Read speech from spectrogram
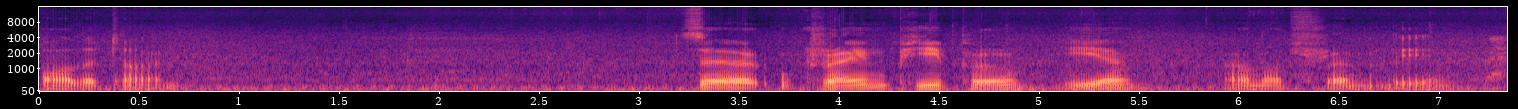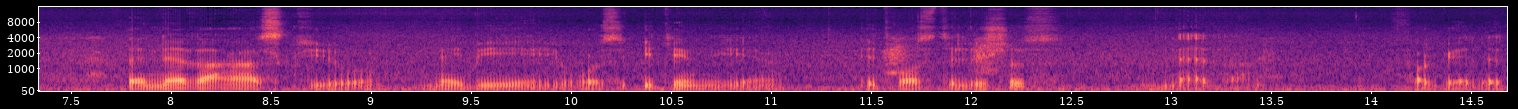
all the time. The Ukraine people here are not friendly. They never ask you, maybe you was eating here. It was delicious? Never. Forget it.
